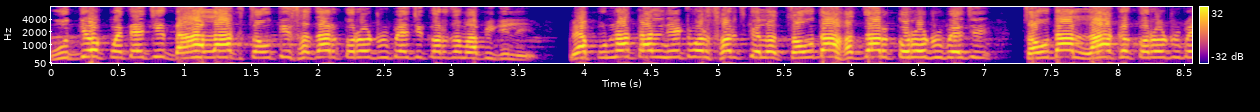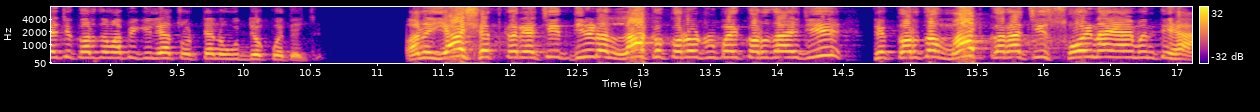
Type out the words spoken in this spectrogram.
उद्योगपत्याची दहा लाख चौतीस हजार करोड रुपयाची कर्जमाफी केली. मी पुन्हा काल नेटवर सर्च केलं चौदा हजार करोड रुपयाची चौदा लाख करोड रुपयाची कर्जमाफी केली या चोट्यानं उद्योगपतीची. आणि या शेतकऱ्याची दीड लाख करोड रुपये कर्ज आहे जी हे कर्ज माफ करायची सोय नाही आहे म्हणते ह्या.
